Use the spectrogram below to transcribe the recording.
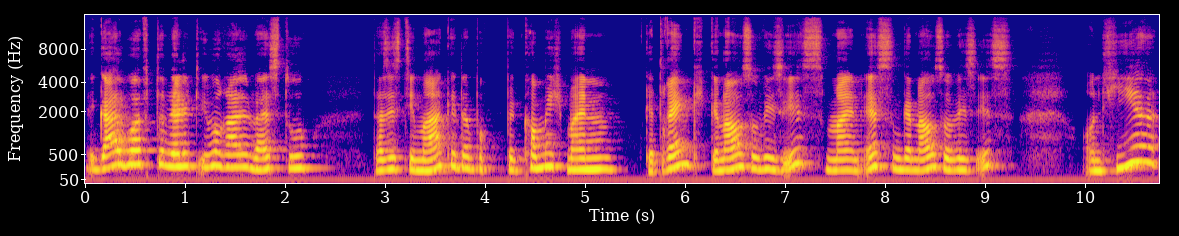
Egal wo auf der Welt, überall weißt du, das ist die Marke, da bekomme ich mein Getränk genauso wie es ist, mein Essen genauso wie es ist. Und hier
